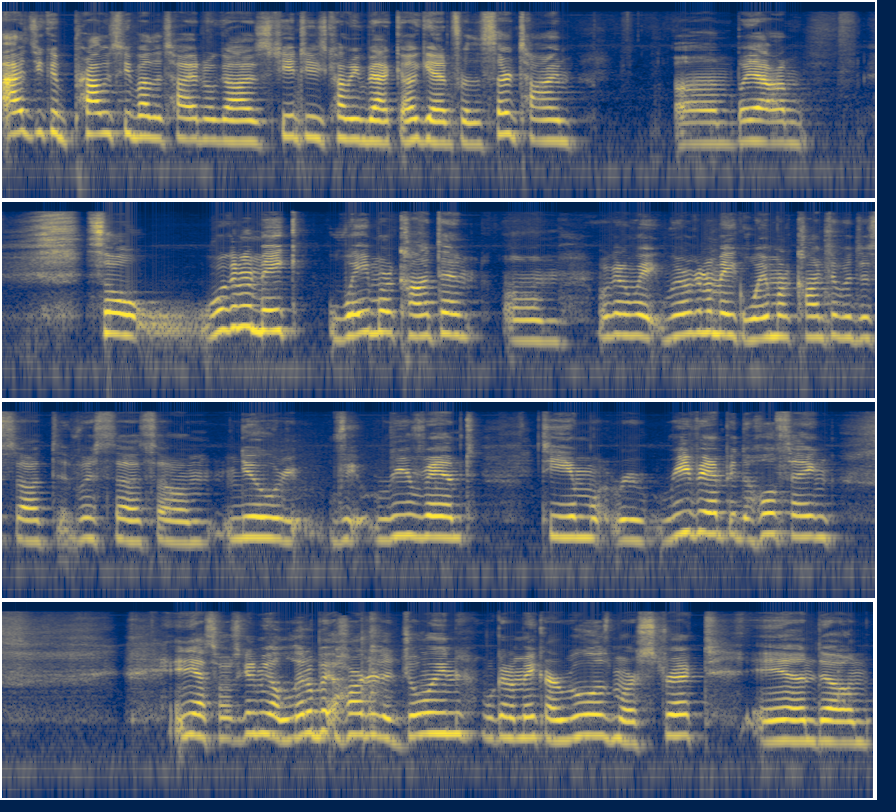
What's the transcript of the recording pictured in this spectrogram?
as you can probably see by the title, guys, TNT is coming back again for the third time, um, but yeah, I'm, so, we're gonna make way more content, um, we're gonna wait, we're gonna make way more content with this, uh, with this, um, new re re revamped, team, re revamping the whole thing. And yeah, so it's going to be a little bit harder to join. We're going to make our rules more strict. And um,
